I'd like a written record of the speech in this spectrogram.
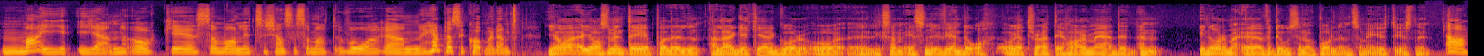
maj igen och eh, som vanligt så känns det som att våren, helt plötsligt kommer den. Ja, jag som inte är pollenallergiker går och eh, liksom är snuvig ändå och jag tror att det har med den enorma överdosen av pollen som är ute just nu. Ja,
